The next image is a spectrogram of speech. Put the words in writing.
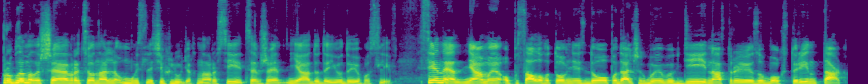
Проблема лише в раціонально мислячих людях на Росії. Це вже я додаю до його слів. CNN днями описало готовність до подальших бойових дій і настрої з обох сторін так.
